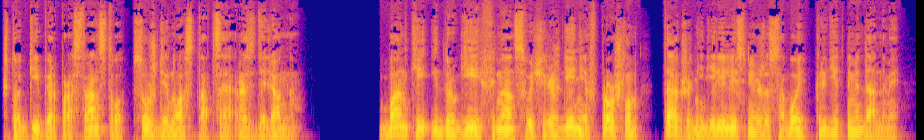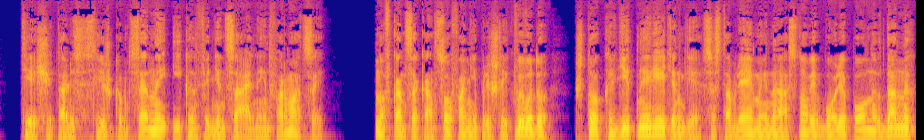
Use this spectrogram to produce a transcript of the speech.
что гиперпространству суждено остаться разделенным. Банки и другие финансовые учреждения в прошлом также не делились между собой кредитными данными. Те считались слишком ценной и конфиденциальной информацией. Но в конце концов они пришли к выводу, что кредитные рейтинги, составляемые на основе более полных данных,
